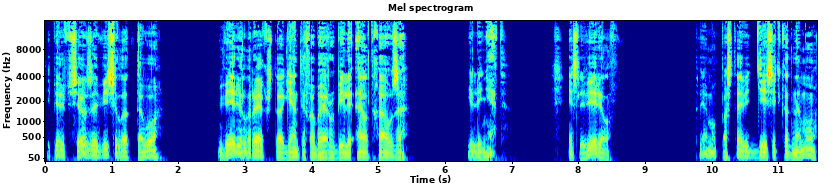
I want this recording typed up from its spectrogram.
Теперь все зависело от того, верил Рек, что агенты ФБР убили Элтхауза или нет. Если верил, то я мог поставить десять к одному,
